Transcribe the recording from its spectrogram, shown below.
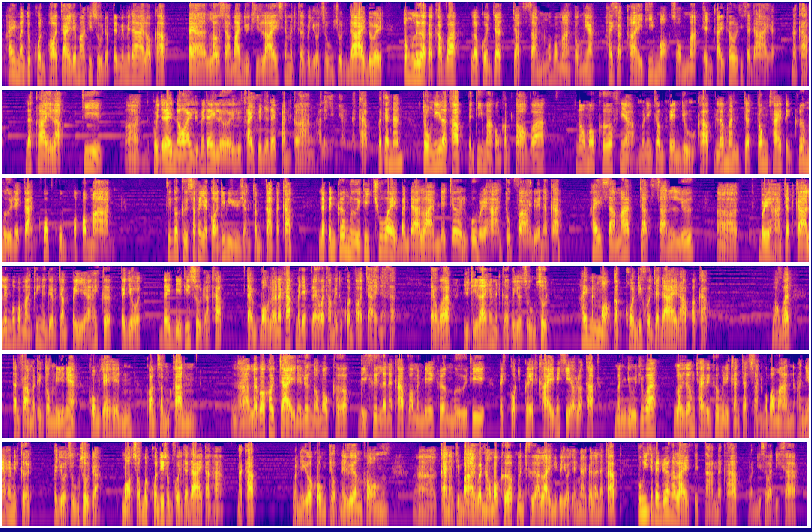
ให้มันทุกคนพอใจได้มากที่สุดเป็นไปไม่ได้หรอกครับ แต่เราสามารถ utilize ให้มันเกิดประโยชน์สูงสุดได้โดยต้องเลือกครับว่าเราควรจะจัดสรรงบประมาณตรงนี้ให้กับใครที่เหมาะสมอะ entitle ที่จะได้ะนะครับ และใครล่ะที่ควรจะได้น้อยหรือไม่ได้เลย หรือใครควรจะได้ปานกลางอะไรอย่างเงี้ยนะครับ เพราะฉะนั้นตรงนี้แหละครับเป็นที่มาของคำตอบว่า normal curve เนี่ยมันยังจำเป็นอยู่ครับ แล้วมันจะต้องใช้เป็นเครื่องมือในการควบคุมงบประมาณ ซึ่งก็คือทรัพยากรที่มีอยู่อย่างจำกัดนะครับ และเป็นเครื่องมือที่ช่วยบรรดา line manager หรือผู้บริหารทุกฝ่ายด้วยนะครับ ให้สามารถจัดสรรหรือบริหารจัดการเรื่องงบประมาณขึ้นเงินเดือนประจำปีให้เกิดประโยชน์ ได้ดีที่สุดอะครับ แต่บอกแล้วนะครับ ไม่ได้แปลว่าทำให้ทุกคนพอใจนะครับ แต่ว่ายูทิลไลซ์ให้มันเกิดประโยชน์สูงสุด ให้มันเหมาะกับคนที่ควรจะได้รับอะครับหวังว่าท่านฟังมาถึงตรงนี้เนี่ยคงจะเห็นความสำคัญนะฮะแล้วก็เข้าใจในเรื่อง normal curve ดีขึ้นแล้วนะครับ ว่ามันไม่ใช่เครื่องมือที่ไปกดเกรดใครไม่เกี่ยวแล้วครับ มันอยู่ที่ว่าเราจะต้องใช้เป็นเครื่องมือในการจัดสรรงบประมาณ อันนี้ให้มันเกิดประโยชน์สูงสุดอะเหมาะสมกับคนที่สมควรจะได้ต่างหากนะครับ วันนี้ก็คงจบในเรื่องของอการอธิบายว่า normal curve มันคืออะไรมีประโยชน์ยังไงไปแล้วนะครับพรุ่งนี้จะเป็นเรื่องอะไรติดตามนะครับ วันนี้สวัสดีครับ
